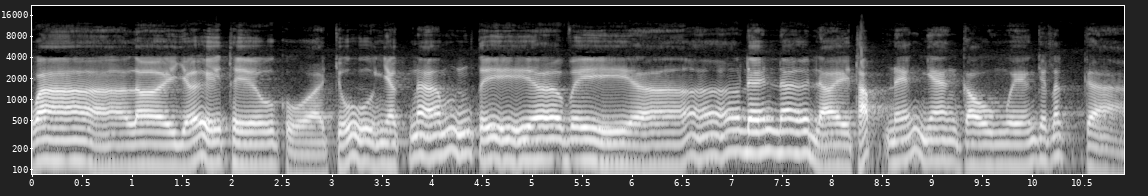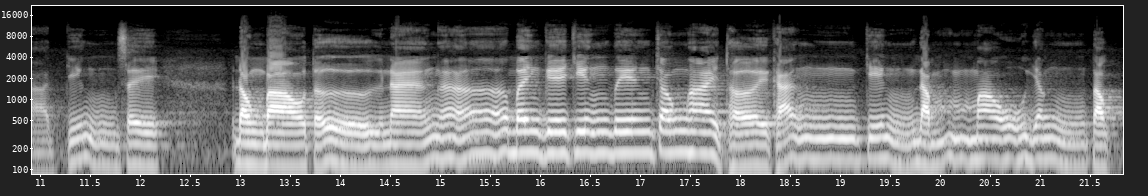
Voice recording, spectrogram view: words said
qua lời giới thiệu của chú Nhật Nam Ti Vi à, đến nơi lại thắp nén nhang cầu nguyện cho tất cả chiến sĩ. Đồng bào tử nạn à, bên kia chiến tiên trong hai thời kháng chiến đậm mau dân tộc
